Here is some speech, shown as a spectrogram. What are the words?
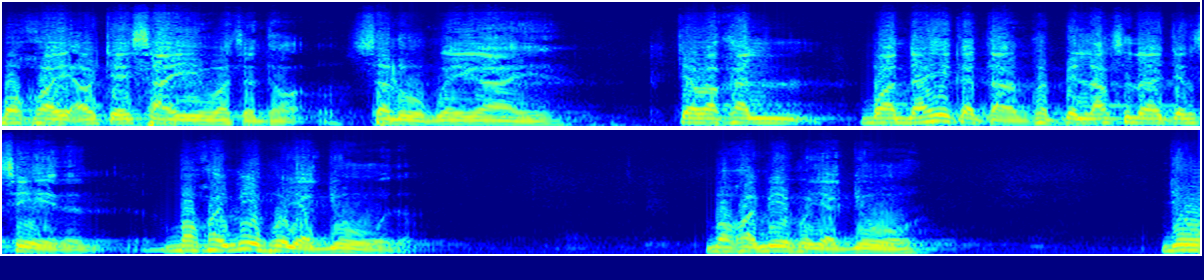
บ่คอยเอาใจใส่ว่าสันเถาะสรุปง่ายๆจะว่าคันบอลได้ก็ตามคนเป็นลักษณะจังสี่นั่น บ่ค่อยมีผู้อยากอยู่น่ะบ่ค่อยมีผู้อยากอยู่ อยู่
